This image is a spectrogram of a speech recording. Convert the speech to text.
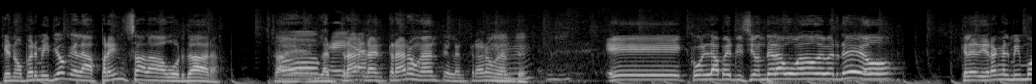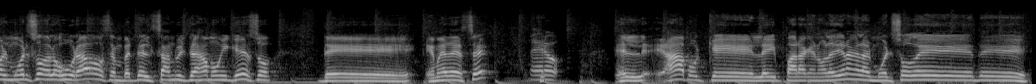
que no permitió que la prensa la abordara. O sea, Ok, la, entra- ya. la entraron antes, la entraron antes. Eh, con la petición del abogado de Verdejo, que le dieran el mismo almuerzo de los jurados en vez del sándwich de jamón y queso de MDC. Pero, El, ah, porque le, para que no le dieran el almuerzo de, de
